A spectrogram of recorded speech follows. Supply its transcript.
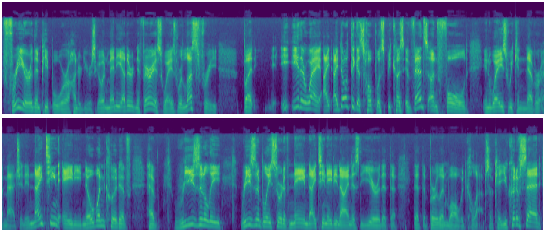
freer than people were 100 years ago. In many other nefarious ways, we're less free. But either way, I, I, don't think it's hopeless because events unfold in ways we can never imagine. In 1980, no one could have have reasonably reasonably sort of named 1989 as the year that the that the Berlin Wall would collapse. Okay, you could have said,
